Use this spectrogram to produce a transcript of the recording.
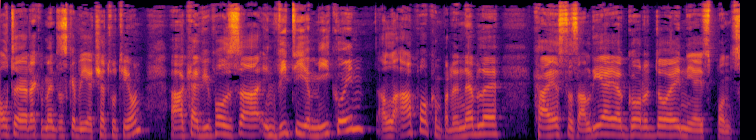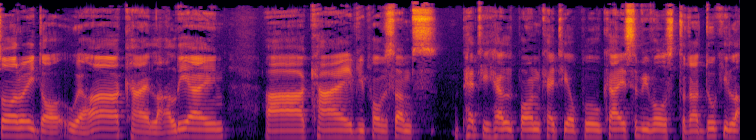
Alte recomendas che vi accetu tion, ah, uh, kai vi povas uh, ah, inviti amicoin alla apo, compreneble, kai estas aliai agordoi, ni sponsoroi, do UEA, kai la aliaen, uh, ah, kai vi povas um, peti helpon kaj tiel plu kaj se vi volas traduki la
